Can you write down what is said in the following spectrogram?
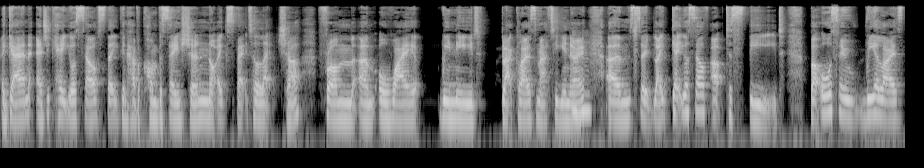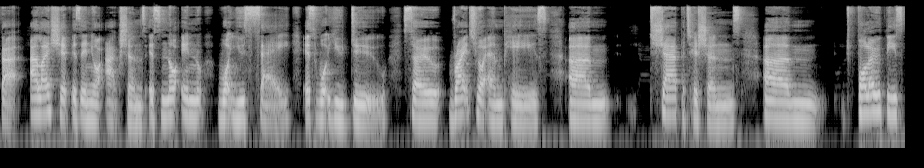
again educate yourself so that you can have a conversation not expect a lecture from um, or why we need Black Lives Matter, you know? Mm-hmm. Um, so like get yourself up to speed, but also realize that allyship is in your actions. It's not in what you say. It's what you do. So write to your MPs, um, share petitions, um, follow these,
